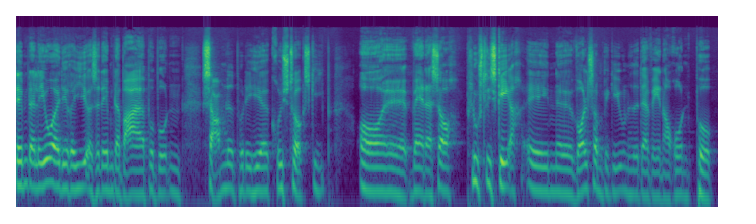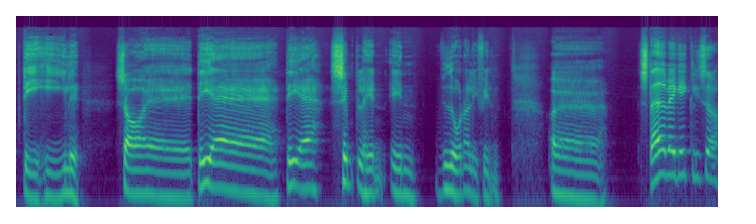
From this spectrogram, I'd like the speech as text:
dem der lever af de rige, og så dem der bare er på bunden, samlet på det her krydstogsskib. Og øh, hvad der så pludselig sker, en øh, voldsom begivenhed, der vender rundt på det hele. Så øh, det, er, det er simpelthen en vidunderlig film. Øh, stadigvæk ikke lige så...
